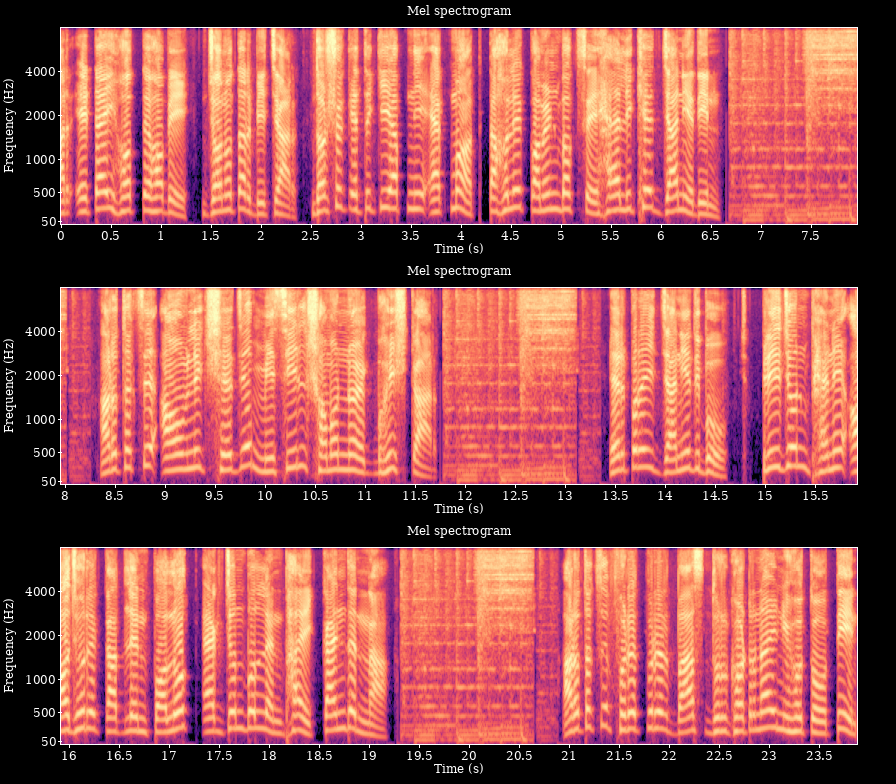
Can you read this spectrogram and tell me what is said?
আর এটাই হতে হবে জনতার বিচার। দর্শক, এতে কি আপনি একমত? তাহলে কমেন্ট বক্সে হ্যাঁ লিখে জানিয়ে দিন। আরও থাকছে আওয়ামী লীগ সেজে মিছিল সমন্বয়ক বহিষ্কার। এরপরেই জানিয়ে দিব, প্রিজন ভ্যানে অঝরে কাঁদলেন পলক, একজন বললেন, ভাই কান্দেন না। আরও থাকছে ফরিদপুরের বাস দুর্ঘটনায় নিহত তিন।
